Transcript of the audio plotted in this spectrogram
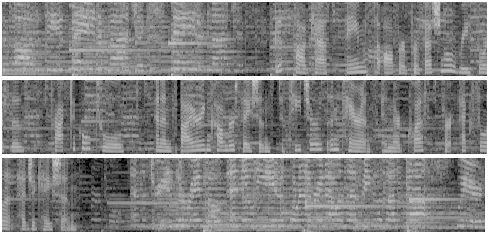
Cause Odyssey's made of magic, made of magic. This podcast aims to offer professional resources, practical tools, and inspiring conversations to teachers and parents in their quest for excellent education. And the trees are rainbow, and you'll see a unicorn every now and then because that's not weird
